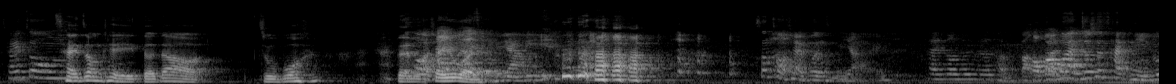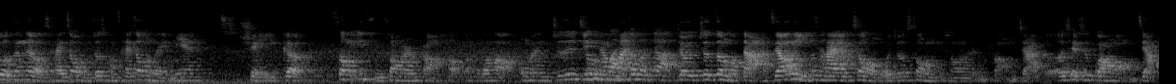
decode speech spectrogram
猜中，猜中可以得到主播的这个飞吻。怎么样？上次好像也不能怎么样哎、猜中就是很棒。好吧，不然就是猜，你如果真的有猜中，我们就从猜中的里面选一个送一组双人房好了，好不好？我们就是今天玩换这么大，就就这么大，只要你猜中，我就送你双人房价格，而且是官网价。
